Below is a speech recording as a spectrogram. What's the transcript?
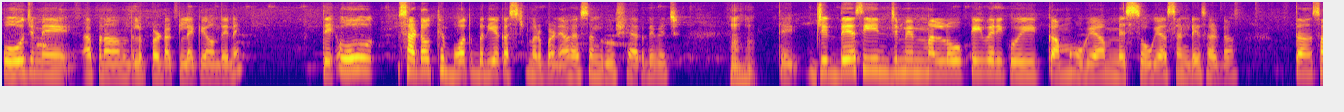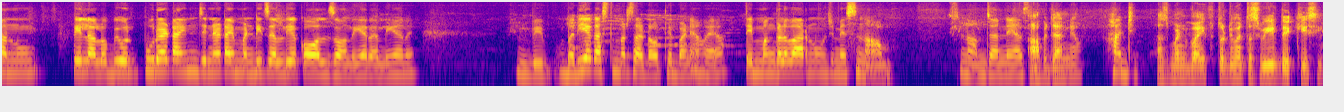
ਉਹ ਜਿਵੇਂ ਆਪਣਾ ਮਤਲਬ ਪ੍ਰੋਡਕਟ ਲੈ ਕੇ ਆਉਂਦੇ ਨੇ। ਤੇ ਉਹ ਸਾਡਾ ਉੱਥੇ ਬਹੁਤ ਵਧੀਆ ਕਸਟਮਰ ਬਣਿਆ ਹੋਇਆ ਸੰਗਰੂਰ ਸ਼ਹਿਰ ਦੇ ਵਿੱਚ। ਹੂੰ ਹੂੰ ਤੇ ਜਿੱਦੇ ਅਸੀਂ ਜਿਵੇਂ ਮੰਨ ਲਓ ਕਈ ਵਾਰੀ ਕੋਈ ਕੰਮ ਹੋ ਗਿਆ ਮਿਸ ਹੋ ਗਿਆ ਸੰਡੇ ਸਾਡਾ ਤਾਂ ਸਾਨੂੰ ਇਹ ਲਾ ਲਓ ਵੀ ਉਹ ਪੂਰਾ ਟਾਈਮ ਜਿੰਨਾ ਟਾਈਮ ਮੰਡੀ ਚੱਲਦੀ ਹੈ ਕਾਲਸ ਆਉਂਦੀਆਂ ਰਹਿੰਦੀਆਂ ਨੇ। ਵੀ ਵਧੀਆ ਕਸਟਮਰ ਸਾਡਾ ਉੱਥੇ ਬਣਿਆ ਹੋਇਆ। ਤੇ ਮੰਗਲਵਾਰ ਨੂੰ ਜਿਵੇਂ ਸਨਾਮ ਸਨਾਮ ਜਾਂਦੇ ਅਸੀਂ। ਆਪ ਜਾਣਦੇ ਹੋ? ਹਾਂਜੀ। ਹਸਬੰਡ ਵਾਈਫ ਤੁਹਾਡੀ ਮੈਂ ਤਸਵੀਰ ਦੇਖੀ ਸੀ।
